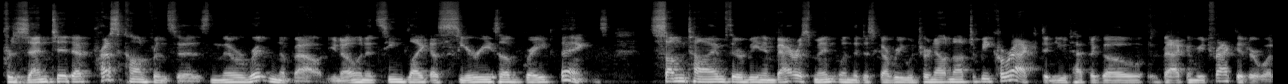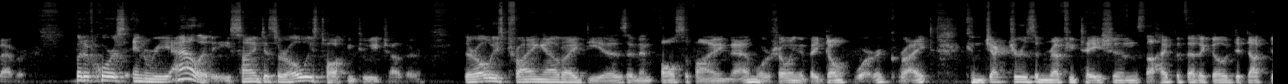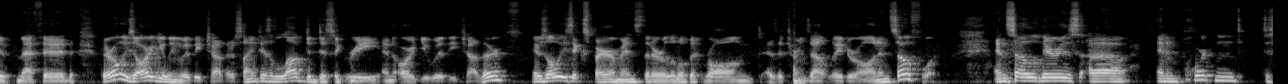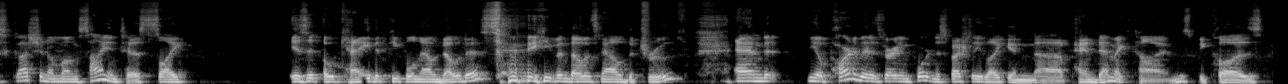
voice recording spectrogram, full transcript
presented at press conferences and they were written about, you know, and it seemed like a series of great things sometimes there would be an embarrassment when the discovery would turn out not to be correct and you'd have to go back and retract it or whatever. But of course, in reality, scientists are always talking to each other. They're always trying out ideas and then falsifying them or showing that they don't work, right? Conjectures and refutations, the hypothetico-deductive method. They're always arguing with each other. Scientists love to disagree and argue with each other. There's always experiments that are a little bit wrong, as it turns out later on, and so forth. And so there is uh, an important discussion among scientists like, is it okay that people now know this, even though it's now the truth? And you know, part of it is very important, especially like in uh, pandemic times, because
